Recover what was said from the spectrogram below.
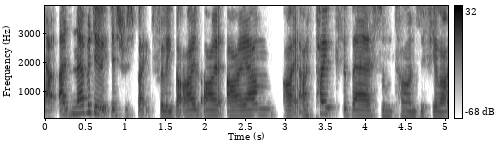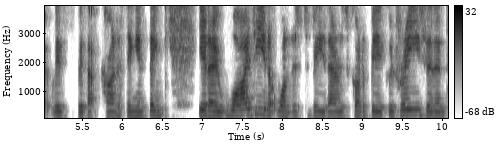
I'd never do it disrespectfully, but I I, I am I, I poke the bear sometimes, if you like, with with that kind of thing, and think, you know, why do you not want us to be there? It's got to be a good reason. And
